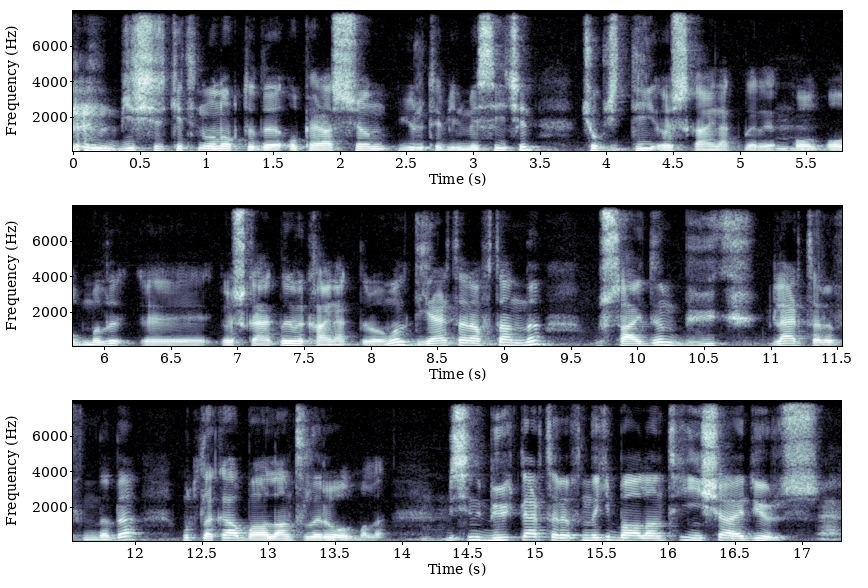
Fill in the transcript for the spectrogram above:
bir şirketin o noktada operasyon yürütebilmesi için çok ciddi öz kaynakları ol- olmalı. Ee, öz kaynakları ve kaynakları olmalı. Diğer taraftan da bu saydığım büyükler tarafında da mutlaka bağlantıları olmalı. Hı hı. Biz şimdi büyükler tarafındaki bağlantıyı inşa ediyoruz. Evet.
